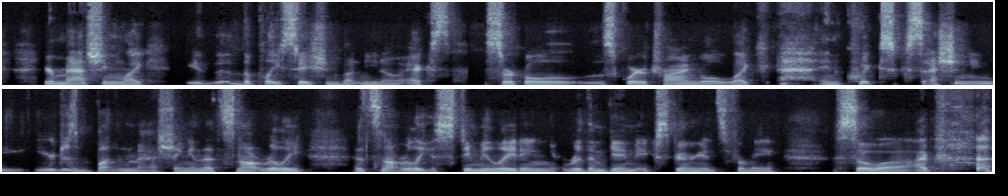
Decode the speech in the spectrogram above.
you're mashing like the PlayStation button, you know, X, circle, square, triangle, like in quick succession, and you're just button mashing, and that's not really that's not really a stimulating rhythm game experience for me. So uh, I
